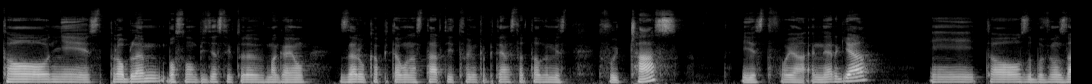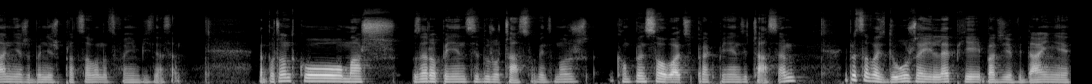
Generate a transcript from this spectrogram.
to nie jest problem, bo są biznesy, które wymagają zero kapitału na start i Twoim kapitałem startowym jest Twój czas, jest Twoja energia i to zobowiązanie, że będziesz pracował nad swoim biznesem. Na początku masz zero pieniędzy, dużo czasu, więc możesz kompensować brak pieniędzy czasem i pracować dłużej, lepiej, bardziej wydajnie,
